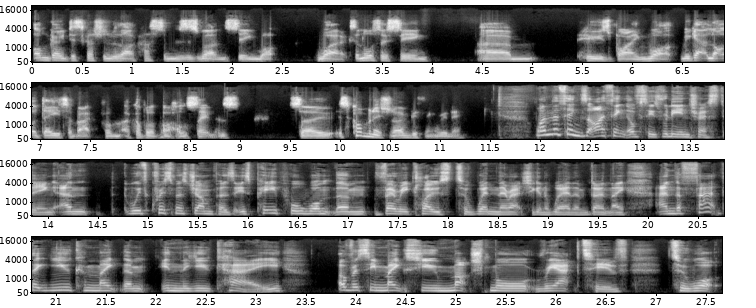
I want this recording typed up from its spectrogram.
ongoing discussion with our customers as well, and seeing what works, and also seeing um, who's buying what. We get a lot of data back from a couple of our wholesalers, so it's a combination of everything, really. One of the things I think obviously is really interesting, and with Christmas jumpers is people want them very close to when they're actually going to wear them, don't they? And the fact that you can make them in the UK obviously makes you much more reactive to what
